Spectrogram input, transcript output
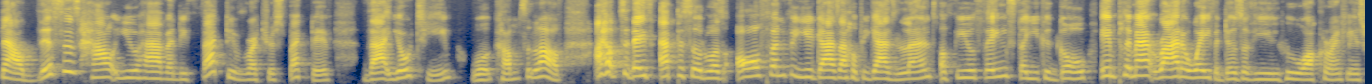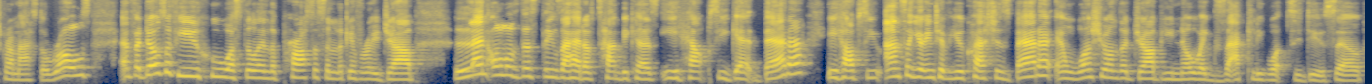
Now, this is how you have an effective retrospective that your team will come to love. I hope today's episode was all fun for you guys. I hope you guys learned a few things that you could go implement right away for those of you who are currently in Scrum Master roles. And for those of you who are still in the process and looking for a job, learn all of these things ahead of time because it helps you get better. It helps you answer your interview questions better. And once you're on the job, you know exactly what to do. So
